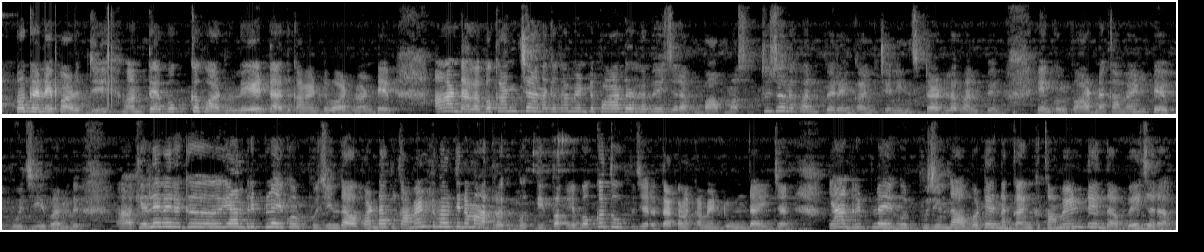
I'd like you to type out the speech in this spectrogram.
ಅಪ್ಪಗನೆ ಪಾಡ್ಜಿ ಒಂತೆ ಬೊಕ್ಕ ಪಾಡ್ನು ಲೇಟ್ ಆದ ಕಮೆಂಟ್ ಪಾಡ್ನು ಅಂಡೆ. ಆಂಡಲ ಬೊಕ ಅಂಚಾನಗ ಕಮೆಂಟ್ ಪಾಡಲ್ಲ ಬೇಜಾರಾಪ ಪಾಪ ಮಸ್ತ್ ಜನ ಪನ್ಪೇರು ಹೆಂಗೆ ಅಂಚೆನೆ ಇನ್ಸ್ಟಾಡ್ಲ ಪನ್ಪೇರು ಎಂಕುಲು ಪಾಡ್ನ ಕಮೆಂಟ್ ಪೂಜಿ ಬಂದು. ಕೆಲವರಿಗೆ ಯಾನ್ ರಿಪ್ಲೈ ಕೊರ್ಪುಜಿಂದ ಪಂಡಾಕು ಕಮೆಂಟ್ ಮಲ್ತಿನ ಮಾತ್ರ ಗೊತ್ತಿಪ್ಪಕ್ಲೆ ಬೊಕ್ಕ ತೂಪುಜರ ತಕನ ಕಮೆಂಟ್ ಉಂಡ ಜನ. ಯಾನ್ ರಿಪ್ಲೈ ಕೊರ್ಪುಜಿಂದ ಬೊಟೆಂದ ಇಂಕ ಕಮೆಂಟ್ ಇಂದ ಬೇಜಾರಾಪ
